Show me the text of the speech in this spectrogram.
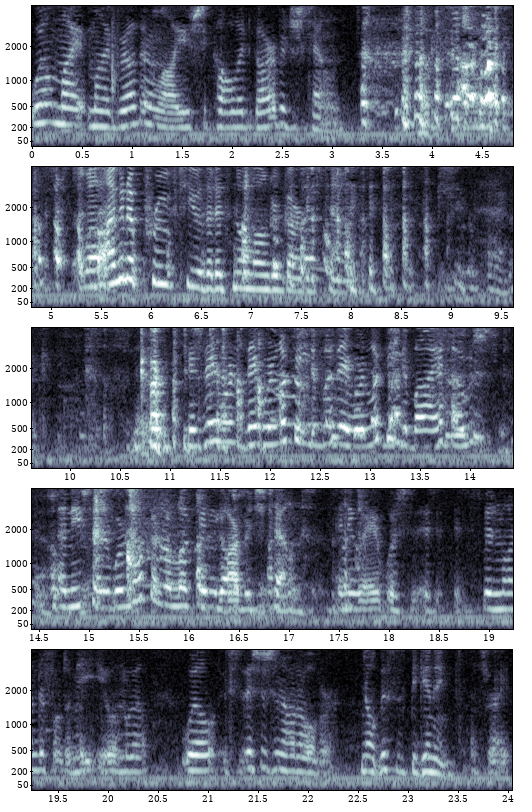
Well, my, my brother-in-law used to call it Garbage Town. well, I'm going to prove to you that it's no longer Garbage Town. She's a panic. Because they were they were looking to they were looking to buy a house, and he said we're not going to look in garbage town. Anyway, it was it, has been wonderful to meet you, and we'll we'll this is not over. No, this is beginning. That's right.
